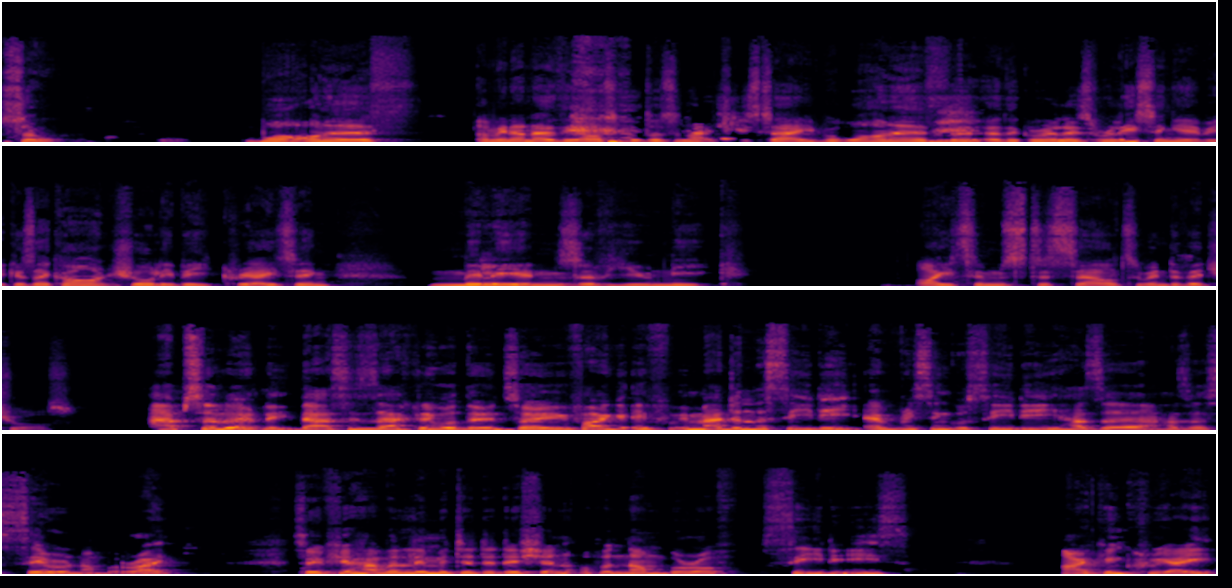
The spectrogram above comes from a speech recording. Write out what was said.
So, what on earth? I mean, I know the article doesn't actually say, but what on earth are, are the Gorillaz releasing here? Because they can't surely be creating millions of unique items to sell to individuals. Absolutely, that's exactly what they're doing. So if I if imagine the CD, every single CD has a has a serial number, right? So if you have a limited edition of a number of CDs, I can create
